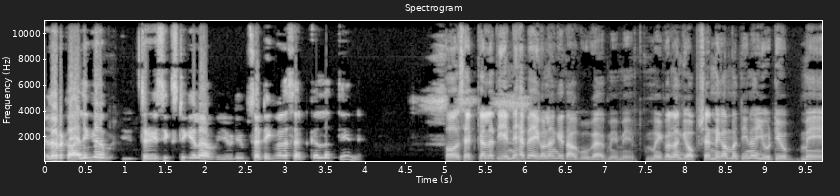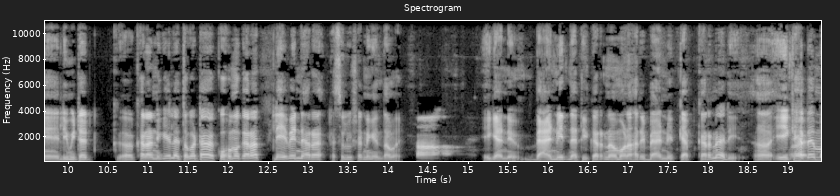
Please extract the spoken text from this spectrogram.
එතට කාලිග 360 කියලා YouTube සැටිං වල සැට් කල්ලත් තියෙන්නේ. සෙට් කල තියන්න. හැබැයි ගොලන්ගේ තව ගූග මේ කොල්ලන්ගේ ඔප්ෂන් එකම තියෙන YouTube මේ ලිමිටඩ් කරන්න කියලා. එතකොට කොහොම කරත් ලේවෙන් අර රෙසලූෂන් එකෙන් තමයි ඒගැන්න බෑන්විත් නැති කරන මොනහරි බෑන්විත් කැප් කරනද ඒක හැබැ ම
